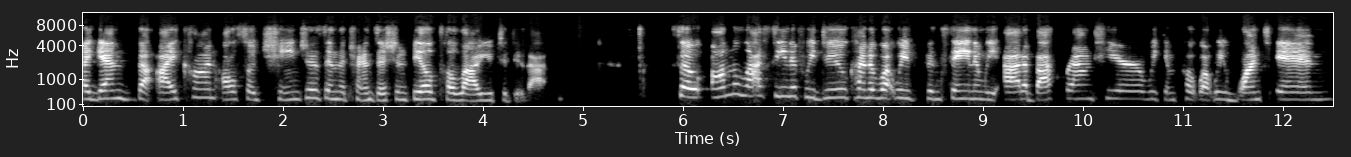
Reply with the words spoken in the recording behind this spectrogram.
Again, the icon also changes in the transition field to allow you to do that. So on the last scene, if we do kind of what we've been saying and we add a background here, we can put what we want in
